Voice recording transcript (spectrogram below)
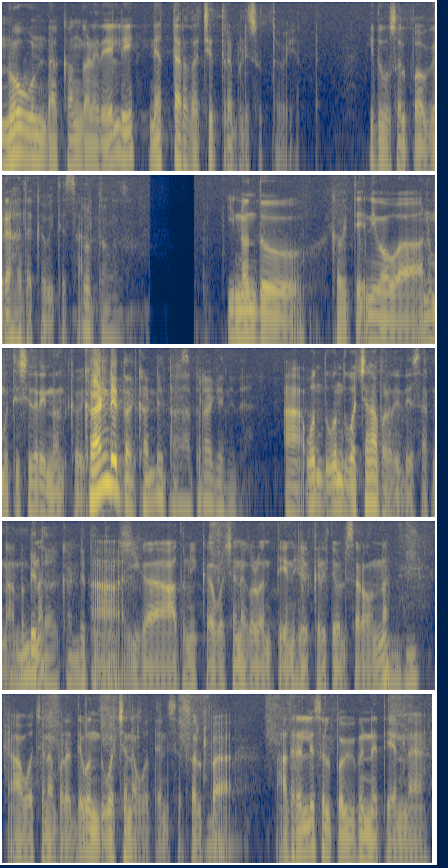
ನೋವುಂಡ ಕಂಗಳದೆಯಲ್ಲಿ ನೆತ್ತರದ ಚಿತ್ರ ಬಿಡಿಸುತ್ತವೆ ಅಂತ. ಇದು ಸ್ವಲ್ಪ ವಿರಹದ ಕವಿತೆ ಸರ್. ಇನ್ನೊಂದು ಕವಿತೆ ನೀವು ಅನುಮತಿಸಿದರೆ ಇನ್ನೊಂದು ಕವಿತೆ. ಖಂಡಿತ ಖಂಡಿತ. ಅದ್ರಾಗೇನಿದೆ? ಆ, ಒಂದು ಒಂದು ವಚನ ಬರೆದಿದ್ದೆ ಸರ್ ನಾನು ಈಗ ಆಧುನಿಕ ವಚನಗಳು ಅಂತ ಏನು ಹೇಳಿ ಕರಿತೇವಲ್ಲ ಸರ್ ಅವನ್ನ ಆ ವಚನ ಬರೆದೆ ಒಂದು ವಚನ ಓದ್ತೇನೆ ಸರ್. ಸ್ವಲ್ಪ ಅದರಲ್ಲಿ ಸ್ವಲ್ಪ ವಿಭಿನ್ನತೆಯನ್ನು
